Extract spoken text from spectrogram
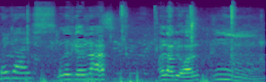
Bye guys. Maganda kayo lahat. I love you all. Mm.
